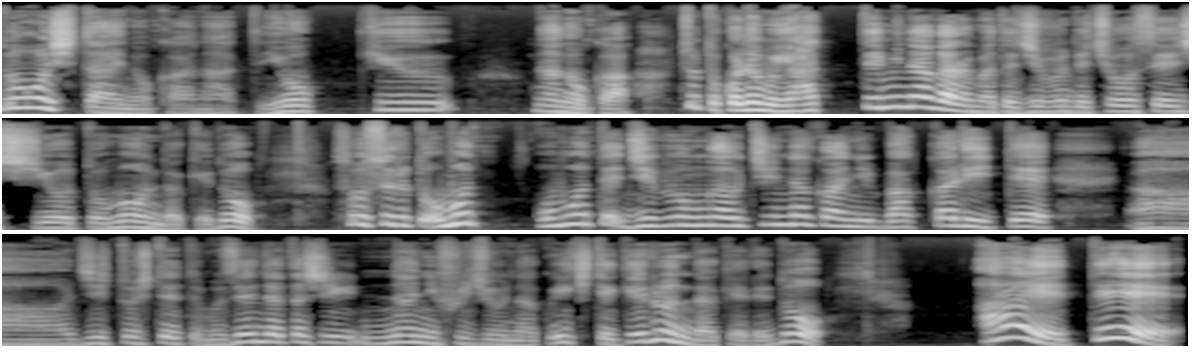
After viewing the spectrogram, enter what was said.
どうしたいのかなって欲求なのか。ちょっとこれもやってみながらまた自分で挑戦しようと思うんだけど、そうすると表、自分が家の中にばっかりいて、あじっとしてても全然私何不自由なく生きていけるんだけれど、あえて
